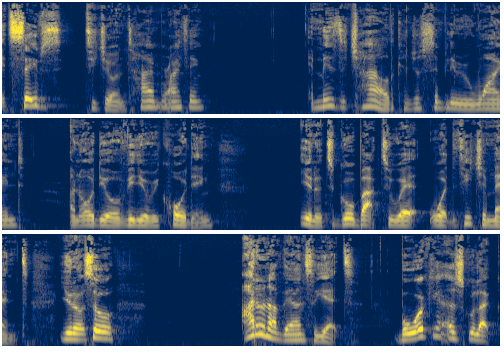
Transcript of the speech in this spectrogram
it saves teacher on time writing. It means the child can just simply rewind an audio or video recording, you know, to go back to where, what the teacher meant. You know, so I don't have the answer yet. But working at a school like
